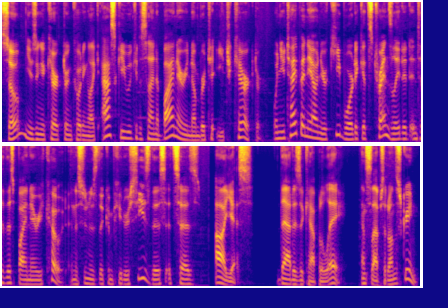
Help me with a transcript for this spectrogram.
So, using a character encoding like ASCII, we can assign a binary number to each character. When you type any on your keyboard, it gets translated into this binary code, and as soon as the computer sees this, it says, ah yes, that is a capital A, and slaps it on the screen.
